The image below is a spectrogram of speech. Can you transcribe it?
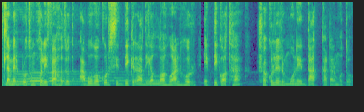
ইসলামের প্রথম খলিফা হজরত আবু বকর সিদ্দিক রাদিয়াল্লাহু আনহুর একটি কথা সকলের মনে দাগ কাটার মতো।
